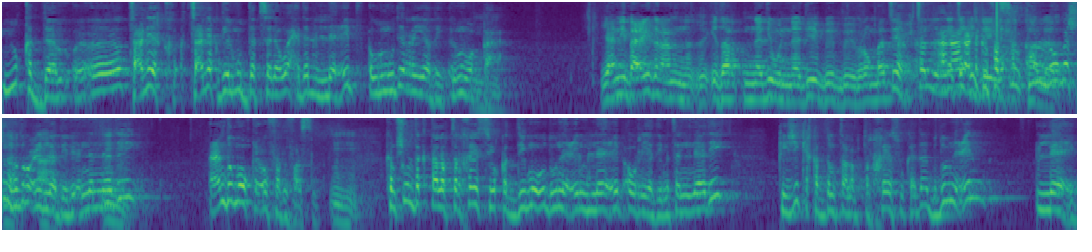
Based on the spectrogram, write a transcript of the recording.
يقدم آه، تعليق التعليق ديال مدة سنة واحدة للاعب أو المدير الرياضي الموقع. يعني بعيدا عن إدارة النادي والنادي برمته حتى أنا نعطيك الفصل كله باش نهضروا على النادي لأن النادي عنده موقعه في هذا الفصل. كنمشيو لذاك طلب ترخيص يقدمه دون علم اللاعب أو الرياضي. مثلا النادي كيجي كيقدم طلب ترخيص وكذا بدون علم اللاعب.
